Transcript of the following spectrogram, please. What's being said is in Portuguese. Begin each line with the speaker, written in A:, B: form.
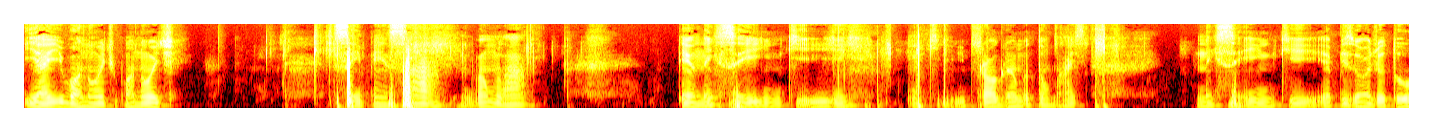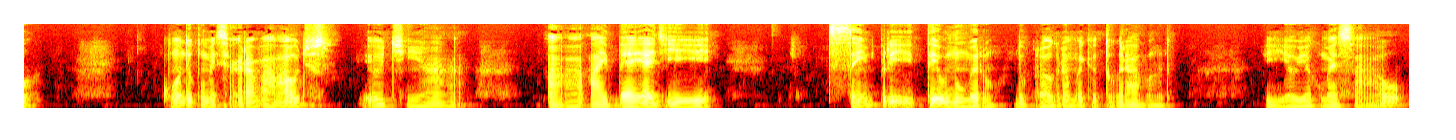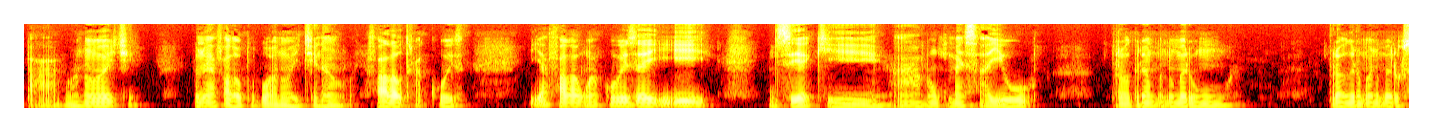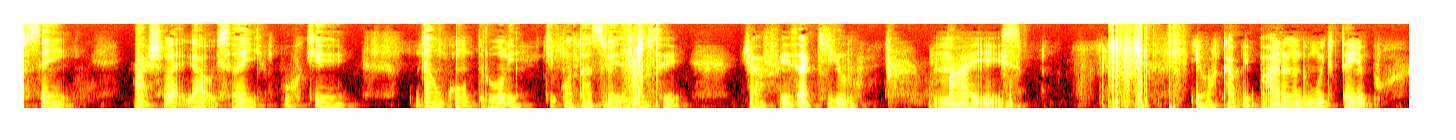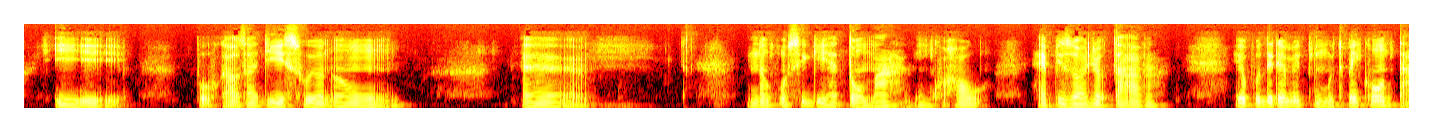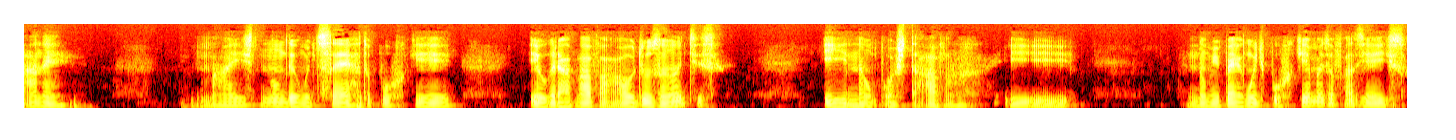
A: E aí, boa noite, boa noite. Sem pensar, vamos lá. Eu nem sei em que, em que programa eu tô mais. Nem sei em que episódio eu tô. Quando eu comecei a gravar áudios, eu tinha a, a ideia de sempre ter o número do programa que eu tô gravando. E eu ia começar, opa, boa noite. Eu não ia falar opa, boa noite, não. Eu ia falar outra coisa. Ia falar alguma coisa e dizer que, ah, vamos começar aí o programa número 1, programa número 100. Acho legal isso aí, porque dá um controle de quantas vezes você já fez aquilo. Mas eu acabei parando muito tempo e por causa disso eu não é, não consegui retomar em qual episódio eu tava. Eu poderia muito bem contar, né? Mas não deu muito certo porque eu gravava áudios antes e não postava. E não me pergunte por que, mas eu fazia isso.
